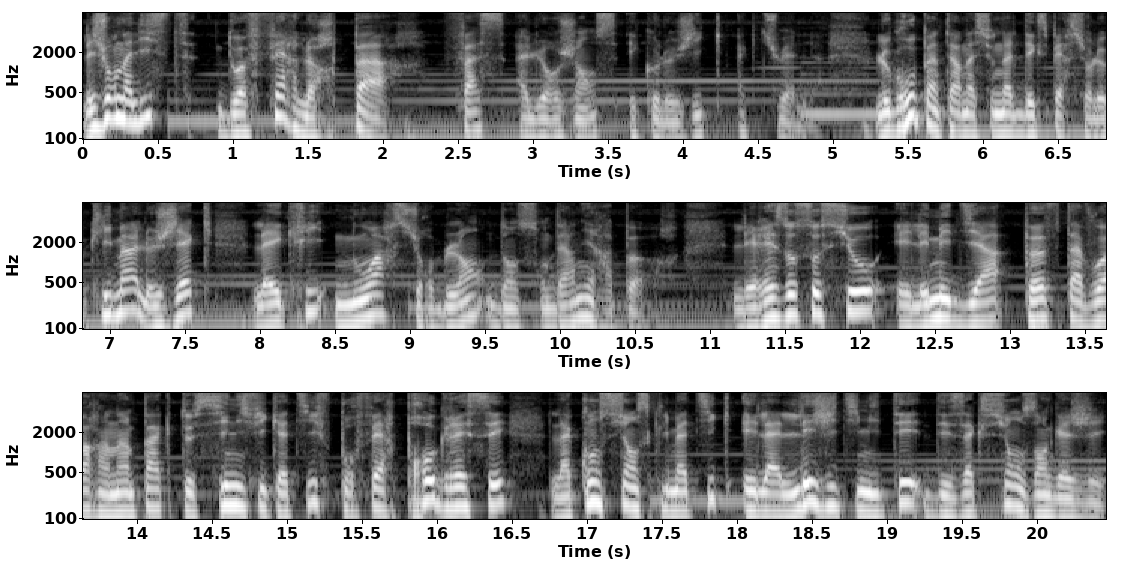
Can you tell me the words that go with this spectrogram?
Les journalistes doivent faire leur part face à l'urgence écologique actuelle. Le groupe international d'experts sur le climat, le GIEC, l'a écrit noir sur blanc dans son dernier rapport. Les réseaux sociaux et les médias peuvent avoir un impact significatif pour faire progresser la conscience climatique et la légitimité des actions engagées.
